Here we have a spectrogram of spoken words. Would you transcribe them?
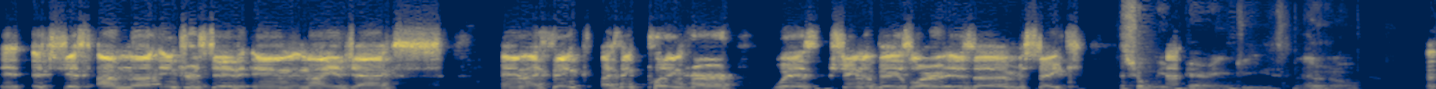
it, it's just I'm not interested in Nia Jax, and I think I think putting her with Shayna Baszler is a mistake. Such a weird pairing. Jeez, I don't know. I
